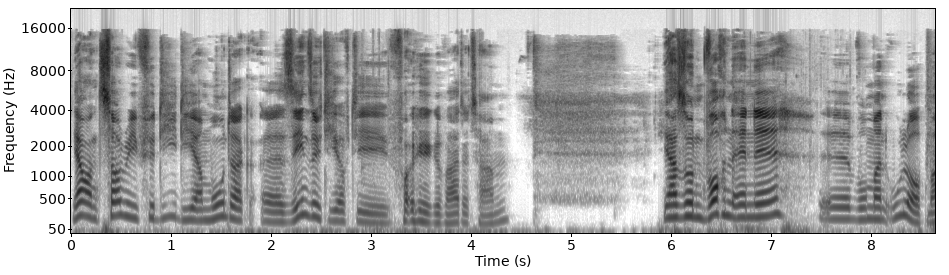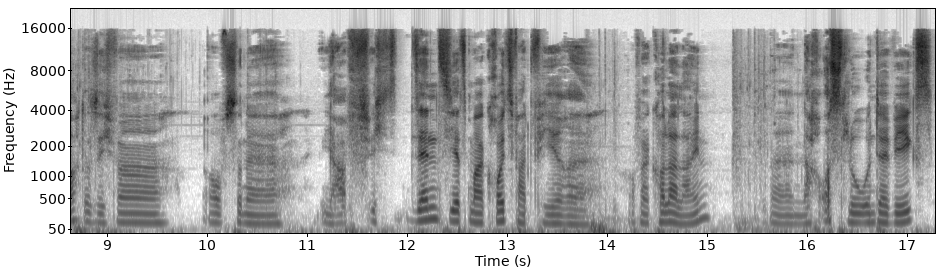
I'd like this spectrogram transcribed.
Ja, und sorry für die, die am Montag äh, sehnsüchtig auf die Folge gewartet haben. Ja, so ein Wochenende, äh, wo man Urlaub macht. Also ich war auf so einer, ja, ich nenne es jetzt mal Kreuzfahrtfähre auf der Collarline äh, nach Oslo unterwegs.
